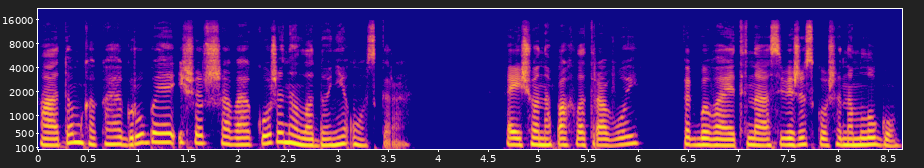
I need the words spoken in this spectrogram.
а о том, какая грубая и шершавая кожа на ладони Оскара. А еще она пахла травой, как бывает на свежескошенном лугу.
